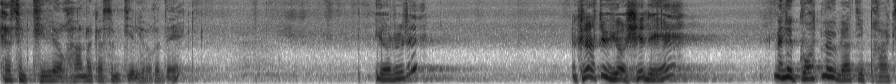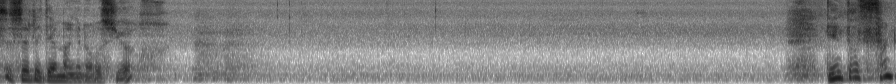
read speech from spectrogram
hva som tilhører han, og hva som tilhører deg. Gjør du det? Klart du gjør ikke det. Men det er godt mulig at i praksis er det det mange av oss gjør. Det er interessant,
